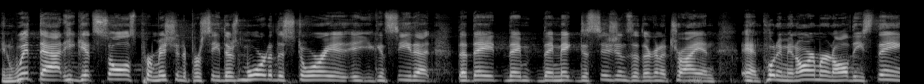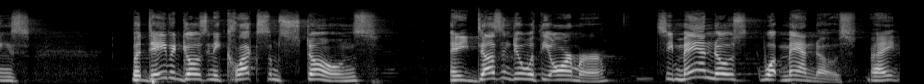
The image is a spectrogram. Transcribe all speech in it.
And with that, he gets Saul's permission to proceed. There's more to the story. You can see that, that they, they, they make decisions that they're going to try and, and put him in armor and all these things. But David goes and he collects some stones and he doesn't do it with the armor. See, man knows what man knows, right?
